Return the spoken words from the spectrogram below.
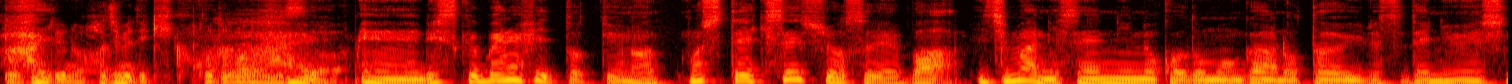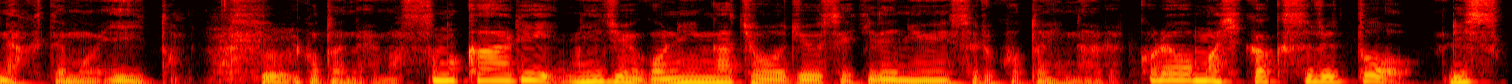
トっていうのは初めて聞く言葉なんですが、はい。はい、えー、リスクベネフィットっていうのはもし定期接種をすれば1万2000人の子どもがロタウイルスで入院しなくてもいいということになります、うん、その代わり25人が超重積で入院することになる。これをまあ比較するとリス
